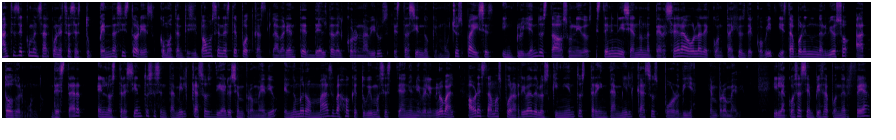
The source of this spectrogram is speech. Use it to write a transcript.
Antes de comenzar con estas estupendas historias, como te anticipamos en este podcast, la variante Delta del coronavirus está haciendo que muchos países, incluyendo Estados Unidos, estén iniciando una tercera ola de contagios de COVID y está poniendo nervioso a todo el mundo. De estar en los 360 mil casos diarios en promedio, el número más bajo que tuvimos este año a nivel global, ahora estamos por arriba de los 530 mil casos por día en promedio y la cosa se empieza a poner fea,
